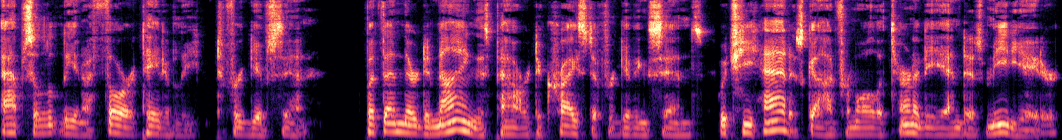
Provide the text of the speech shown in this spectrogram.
absolutely and authoritatively to forgive sin. But then they're denying this power to Christ of forgiving sins, which he had as God from all eternity and as mediator,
